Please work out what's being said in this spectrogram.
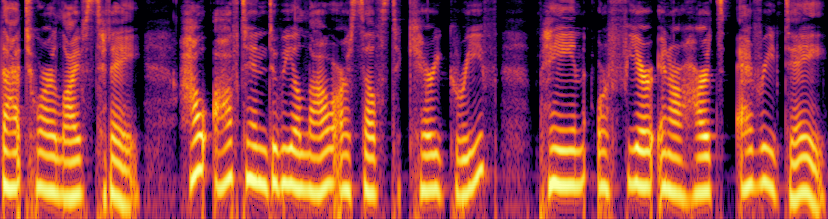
that to our lives today. How often do we allow ourselves to carry grief, pain, or fear in our hearts every day?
